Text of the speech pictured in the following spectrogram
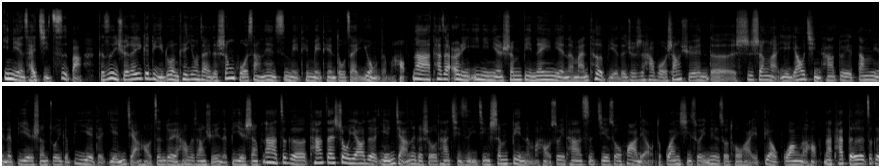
一年才几次吧，可是你学了一个理论，可以用在你的生活上。那是每天每天都在用的嘛？哈，那他在二零一零年生病那一年呢，蛮特别的，就是哈佛商学院的师生啊，也邀请他对当年的毕业生做一个毕业的演讲，哈，针对哈佛商学院的毕业生。那这个他在受邀的演讲，那个时候他其实已经生病了嘛，哈，所以他是接受化疗的关系，所以那个时候头发也掉光了，哈。那他得了这个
